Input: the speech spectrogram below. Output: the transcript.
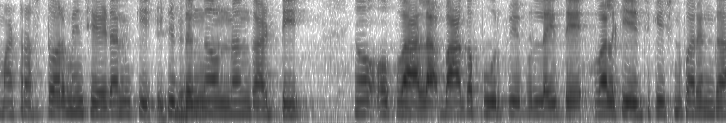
మా ట్రస్ట్ ద్వారా మేము చేయడానికి సిద్ధంగా ఉన్నాం కాబట్టి ఒకవేళ బాగా పూర్ పీపుల్ అయితే వాళ్ళకి ఎడ్యుకేషన్ పరంగా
